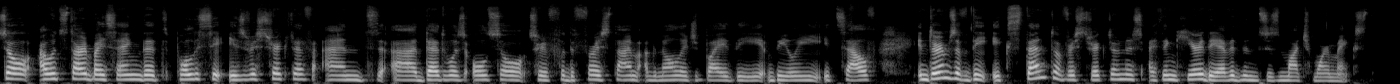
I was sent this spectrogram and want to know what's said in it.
So I would start by saying that policy is restrictive, and uh, that was also sort of for the first time acknowledged by the BOE itself. In terms of the extent of restrictiveness, I think here the evidence is much more mixed.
